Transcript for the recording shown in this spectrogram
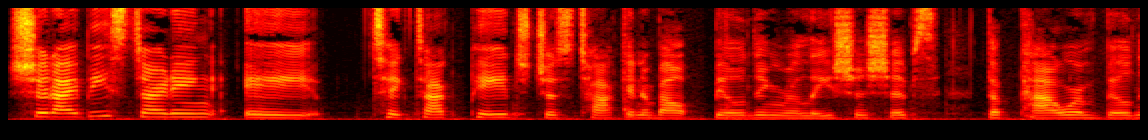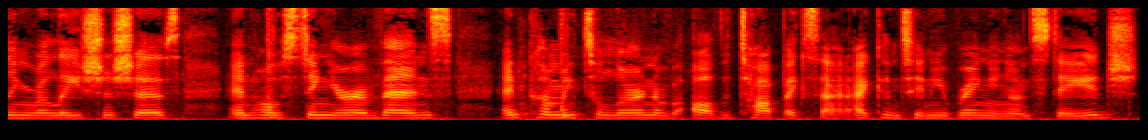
Should I be starting a TikTok page just talking about building relationships, the power of building relationships and hosting your events and coming to learn of all the topics that I continue bringing on stage?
